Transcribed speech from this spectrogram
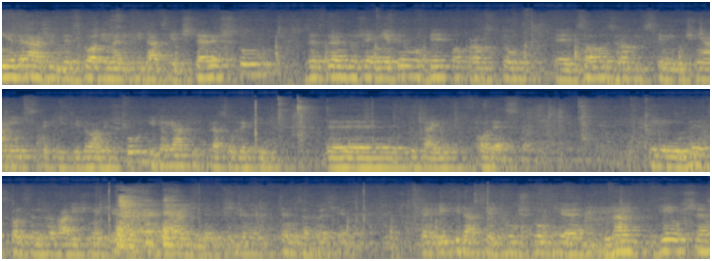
nie wyraziłby zgody na likwidację czterech szkół, ze względu, że nie byłoby po prostu y, co zrobić z tymi uczniami z tych likwidowanych szkół i do jakich placówek ich y, tutaj odesłać. I my skoncentrowaliśmy się, się w tym zakresie likwidację dwóch szkół, gdzie największe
